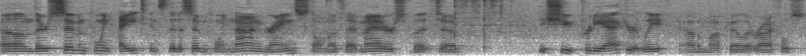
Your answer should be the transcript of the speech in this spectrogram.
Um, there's 7.8 instead of 7.9 grains. Don't know if that matters, but uh, these shoot pretty accurately out of my pellet rifles.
